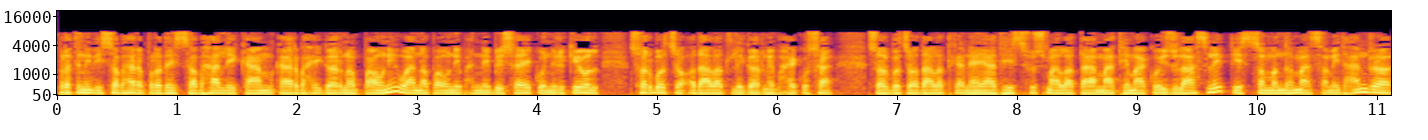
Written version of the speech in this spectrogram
प्रतिनिधि सभा र प्रदेश सभाले काम कार्यवाही गर्न पाउने वा नपाउने भन्ने विषयको निर्क्योल सर्वोच्च अदालतले गर्ने भएको छ। सर्वोच्च अदालतका न्यायाधीश सुषमा लता माथेमाको इजलासले त्यस सम्बन्धमा संविधान र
